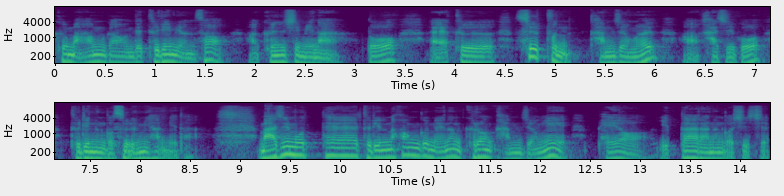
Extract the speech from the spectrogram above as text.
그 마음 가운데 드리면서 아, 근심이나 또 그 슬픈 감정을 아, 가지고 드리는 것을 의미합니다. 마지못해 드리는 헌금에는 그런 감정이 배어 있다라는 것이죠.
